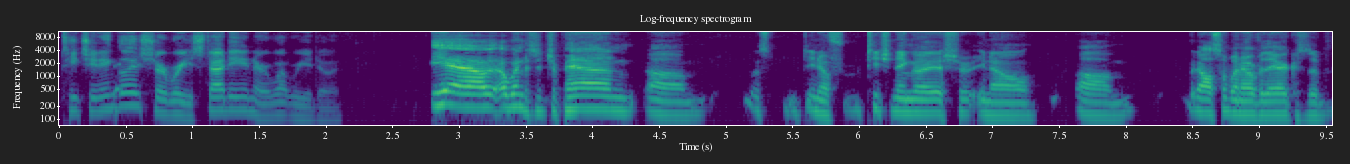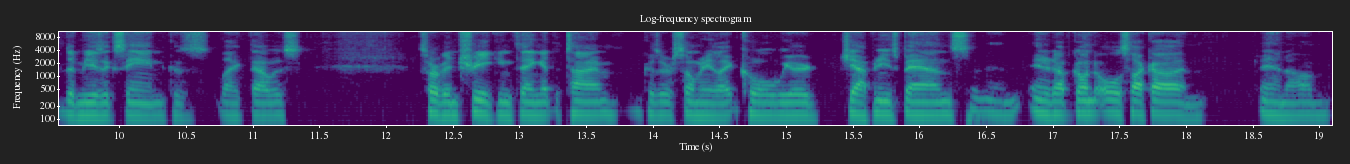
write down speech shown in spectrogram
teaching English, or were you studying, or what were you doing? Yeah, I went to Japan. Um, was you know teaching English. You know, um, but also went over there because of the music scene. Because like that was sort of intriguing thing at the time because there were so many like cool weird Japanese bands, and ended up going to Osaka and and um,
